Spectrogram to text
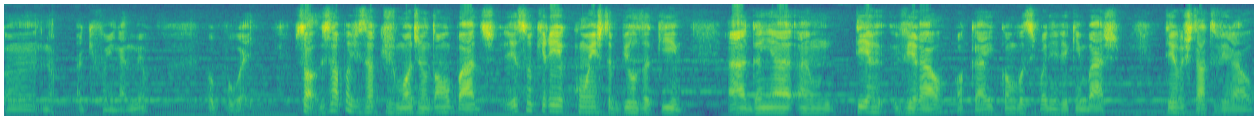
Uh, não, aqui foi engano meu. Eu pulei. Pessoal, já para avisar que os mods não estão upados, eu só queria com esta build aqui uh, ganhar um, ter viral, ok? Como vocês podem ver aqui embaixo, ter o status viral.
